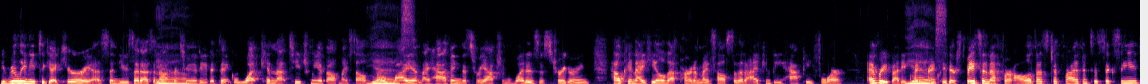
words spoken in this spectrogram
you really need to get curious and use that as an Yeah. opportunity to think, what can that teach me about myself? Or why am I having this reaction? What is this triggering? How can I heal that part of myself so that I can be happy for everybody? Quite Yes. frankly, there's space enough for all of us to thrive and to succeed.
